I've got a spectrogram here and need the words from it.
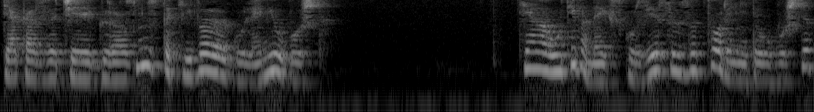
Тя казва, че е грозно с такива големи обуща. Тя отива на екскурзия с затворените обуща,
